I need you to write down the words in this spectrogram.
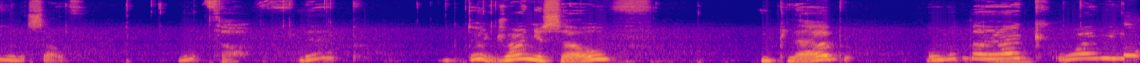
on itself. Flip? Don't drown yourself. You pleb. Oh, what the heck? Why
